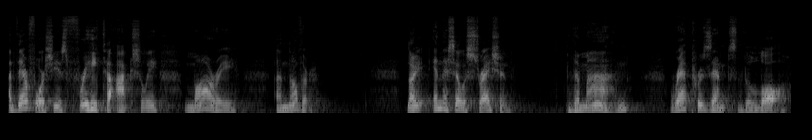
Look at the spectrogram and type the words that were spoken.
And therefore, she is free to actually marry another. Now, in this illustration, the man represents the law,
